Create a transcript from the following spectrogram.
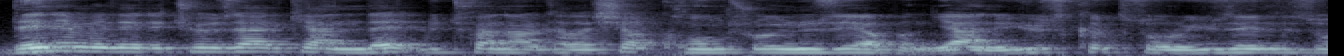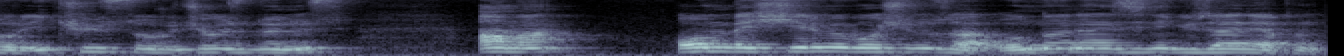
Denemeleri çözerken de lütfen arkadaşlar kontrolünüzü yapın. Yani 140 soru, 150 soru, 200 soru çözdünüz ama 15-20 boşunuz var. Onun analizini güzel yapın.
